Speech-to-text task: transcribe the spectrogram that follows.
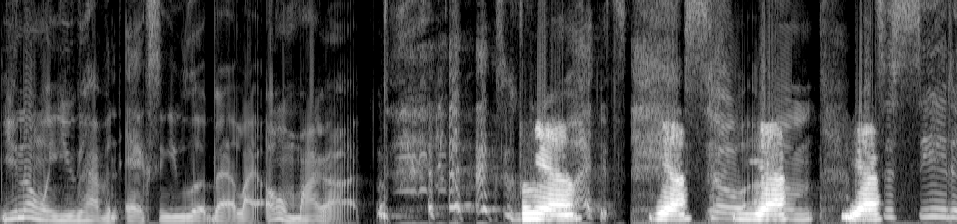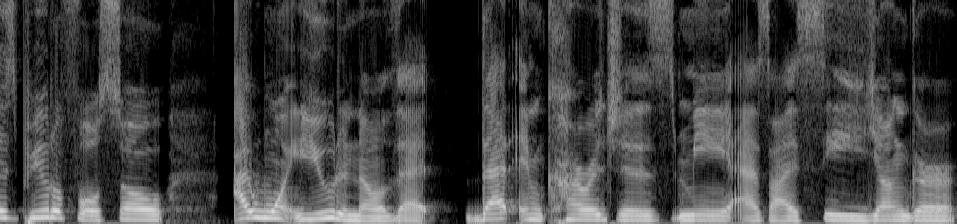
you know when you have an ex and you look back like, "Oh my god." Yeah. Yeah, So Yeah. um yeah. to see it is beautiful. So I want you to know that that encourages me as I see younger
